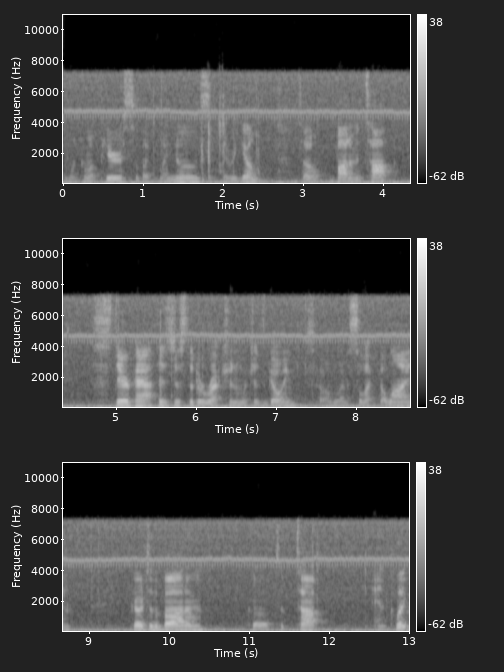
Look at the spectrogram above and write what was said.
I'm going to come up here, select my nodes, there we go. So bottom and top. Stair path is just the direction in which it's going. So I'm going to select the line, go to the bottom, go up to the top, and click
